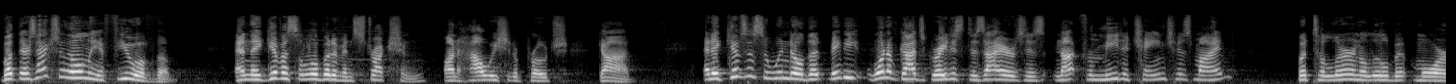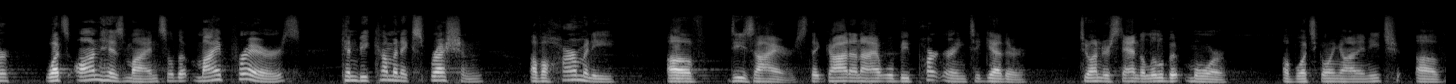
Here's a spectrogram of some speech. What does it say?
But there's actually only a few of them. And they give us a little bit of instruction on how we should approach God. And it gives us a window that maybe one of God's greatest desires is not for me to change his mind, but to learn a little bit more what's on his mind so that my prayers can become an expression of a harmony of desires. That God and I will be partnering together to understand a little bit more of what's going on in each of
